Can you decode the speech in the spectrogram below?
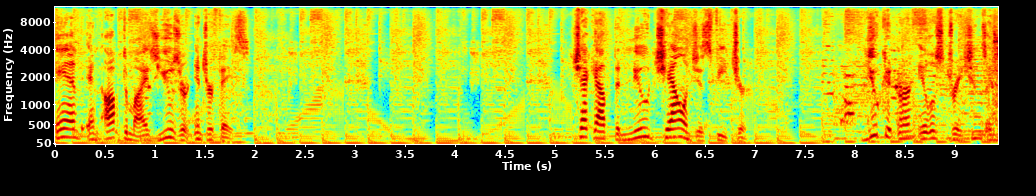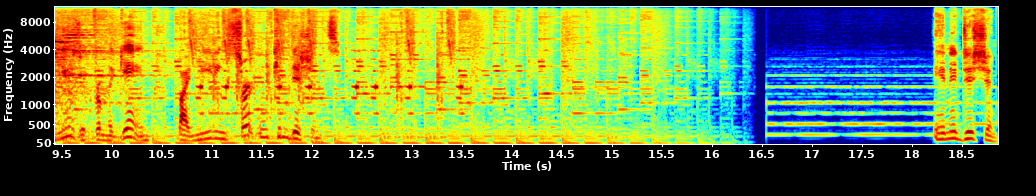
and an optimized user interface. Check out the new Challenges feature. You can earn illustrations and music from the game by meeting certain conditions. In addition,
